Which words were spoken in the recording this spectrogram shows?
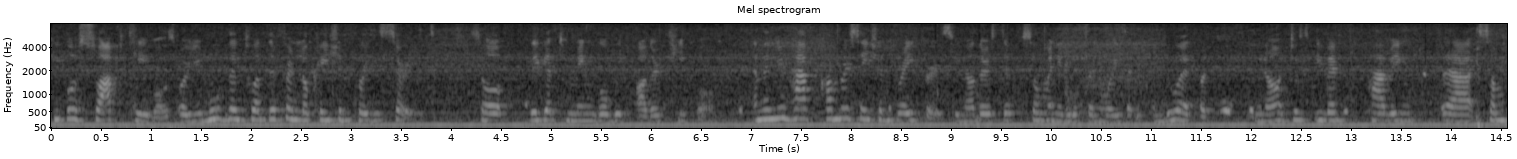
people swap tables, or you move them to a different location for dessert. So they get to mingle with other people. And then you have conversation breakers. You know, there's so many different ways that you can do it, but you know, just even having uh, some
